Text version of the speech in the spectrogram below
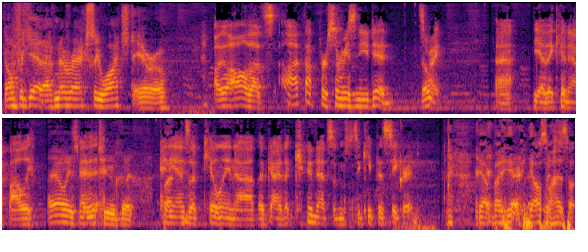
Don't forget, I've never actually watched Arrow. oh, oh, that's. Oh, I thought for some reason you did. That's Nope. right. Uh, yeah, they kidnap Ollie, I always And- meant to, but and But- he ends up killing uh, the guy that kidnaps him to keep the secret. Yeah, but he, he also has to,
